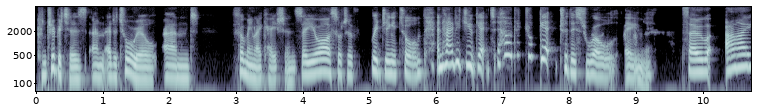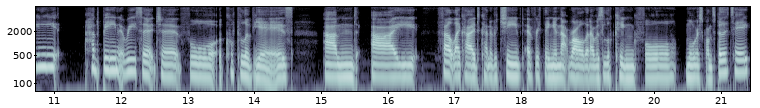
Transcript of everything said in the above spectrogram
contributors and editorial and filming locations. So you are sort of bridging it all. And how did you get? To, how did you get to this role, Amy? So I had been a researcher for a couple of years and I felt like I'd kind of achieved everything in that role that I was looking for more responsibility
